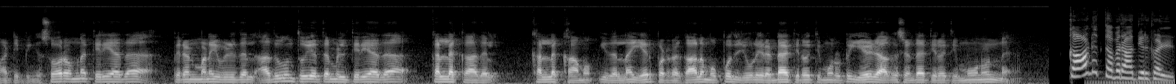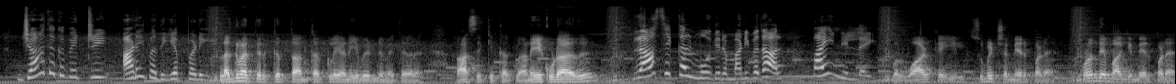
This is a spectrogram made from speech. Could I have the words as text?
மாட்டிப்பீங்க. சோரம்னா தெரியாதா? பிறன்மனை விழுதல் அதுவும் தூய தமிழ் தெரியாதா? கள்ளக்காதல். கள்ளக்காமம் இதெல்லாம் ஏற்படுற காலம் முப்பது ஜூலை ரெண்டாயிரத்தி இருபத்தி மூணு டு ஏழு ஆகஸ்ட் ரெண்டாயிரத்தி இருபத்தி மூணுன்னு. காண தவறாதீர்கள். ஜாதக வெற்றி அடைவது எப்படி? லக்னத்திற்குத்தான் கற்களை அணிய வேண்டுமே தவிர ராசிக்கு கற்கள் அணியக்கூடாது. ராசிக்கல் மோதிரம் அணிவதால் பயனில்லை. உங்கள் வாழ்க்கையில் சுபிட்சம் ஏற்பட குழந்தை பாக்கியம் ஏற்பட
